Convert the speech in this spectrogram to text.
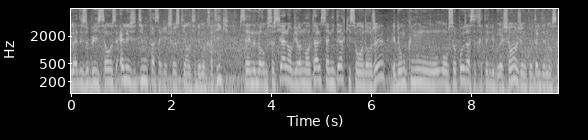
La désobéissance est légitime face à quelque chose qui est antidémocratique. C'est nos normes sociales, environnementales, sanitaires qui sont en danger. Et donc nous, on s'oppose à ce traité de libre-échange et on compte le dénoncer.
